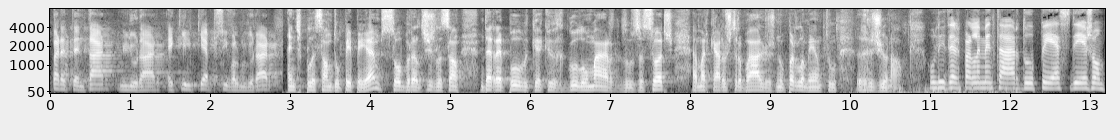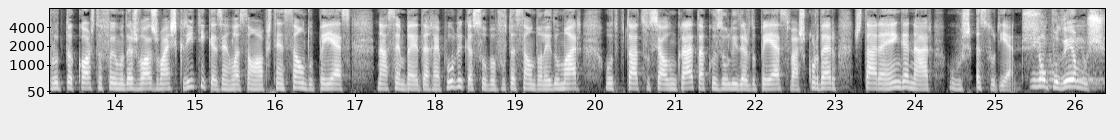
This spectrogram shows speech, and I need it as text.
para tentar melhorar aquilo que é possível melhorar. A interpelação do PPM sobre a legislação da República que regula o mar dos Açores a marcar os trabalhos no Parlamento Regional. O líder parlamentar do PSD, João Bruto da Costa, foi uma das vozes mais críticas em relação à abstenção do PS na Assembleia da República sob a votação da Lei do Mar. O deputado social-democrata acusa o líder do PS, Vasco Cordeiro, de estar a enganar os açorianos. E não podemos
